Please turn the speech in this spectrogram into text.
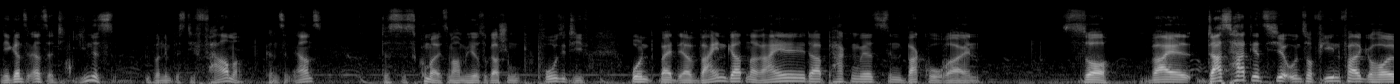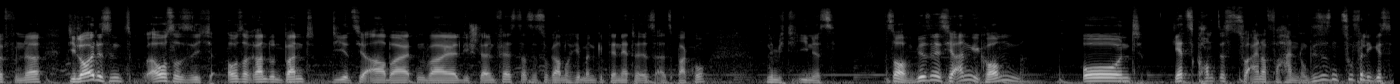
Nee, ganz im Ernst, die Ines übernimmt es die Farmer. Ganz im Ernst. Das ist, guck mal, jetzt machen wir hier sogar schon positiv. Und bei der Weingärtnerei, da packen wir jetzt den Bakko rein. So, weil das hat jetzt hier uns auf jeden Fall geholfen, ne? Die Leute sind außer sich, außer Rand und Band, die jetzt hier arbeiten, weil die stellen fest, dass es sogar noch jemanden gibt, der netter ist als Bakko. Nämlich die Ines. So, wir sind jetzt hier angekommen und Jetzt kommt es zu einer Verhandlung. Das ist ein zufälliges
